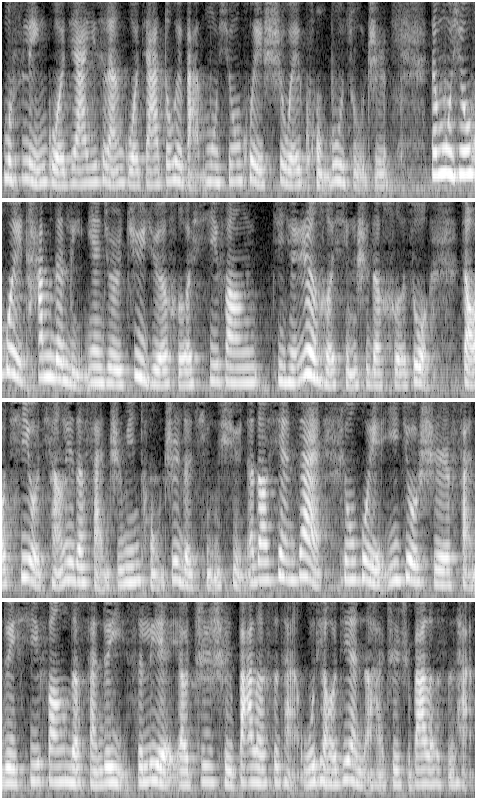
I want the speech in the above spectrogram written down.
穆斯林国家、伊斯兰国家都会把穆兄会视为恐怖组织。那穆兄会他们的理念就是拒绝和西方进行任何形式的合作，早期有强烈的反殖民统治的情绪，那到现在兄会也依旧是反对西方的，反对以色列，要支持巴勒斯坦，无条件的哈支持巴勒斯坦。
